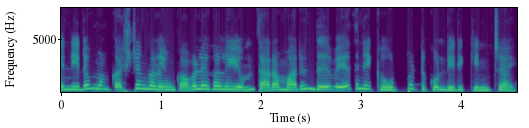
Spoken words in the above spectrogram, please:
என்னிடம் உன் கஷ்டங்களையும் கவலைகளையும் தர மறந்து வேதனைக்கு உட்பட்டு கொண்டிருக்கின்றாய்?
